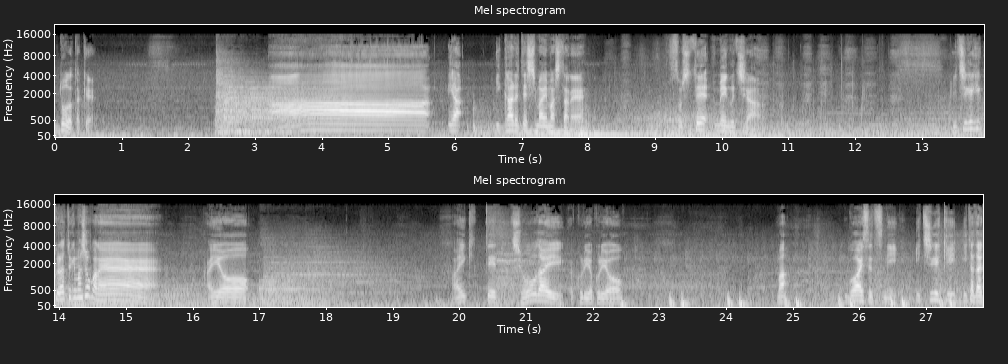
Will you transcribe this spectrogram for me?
どうだったっけ？あーいや行かれてしまいましたね。そしてめぐちゃん。一撃食らっときましょうかね。はいよ。はい来てちょうだい。来るよ来るよ。まご挨拶に一撃いただい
